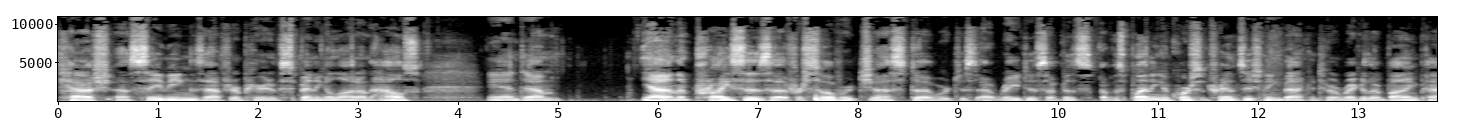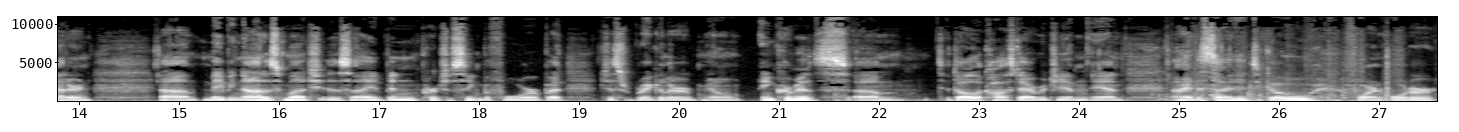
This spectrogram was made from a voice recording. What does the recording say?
cash uh, savings after a period of spending a lot on the house, and um, yeah, and the prices uh, for silver just uh, were just outrageous. I was, I was planning, of course, of transitioning back into a regular buying pattern. Um, maybe not as much as I had been purchasing before, but just regular, you know, increments um, to dollar cost average in. And I decided to go for an order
